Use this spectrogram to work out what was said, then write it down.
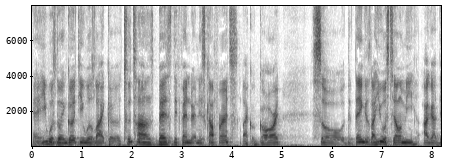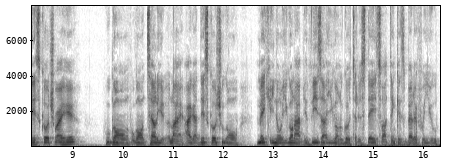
And he was doing good. He was like a two times best defender in his conference, like a guard. So the thing is, like, he was telling me, I got this coach right here, who gonna who gonna tell you, like, I got this coach who gonna make you, you know, you're gonna have your visa, you're gonna go to the states. So I think it's better for you.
